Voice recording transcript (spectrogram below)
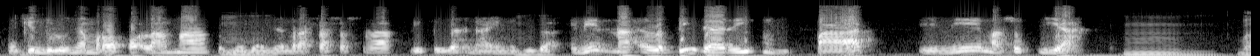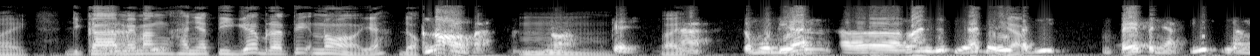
mungkin dulunya merokok lama, kemudian hmm. dia merasa sesak gitu ya. Nah ini hmm. juga. Ini nah, lebih dari empat ini masuk iya. Hmm. Baik. Jika nah, memang iya. hanya tiga berarti nol ya dok? Nol pak. Hmm. Nol. Oke. Okay. Nah kemudian uh, lanjut ya dari Siap. tadi P penyakit yang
